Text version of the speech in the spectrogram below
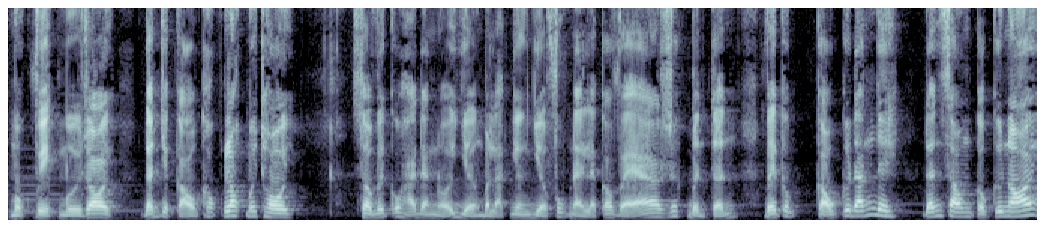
Một việc mười roi, Đánh cho cậu khóc lóc mới thôi. So với cô Hải đang nổi giận, Bà Lạc Nhân giờ phút này là có vẻ rất bình tĩnh. Vậy cậu cứ đánh đi, Đánh xong cậu cứ nói.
